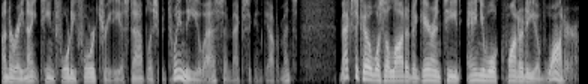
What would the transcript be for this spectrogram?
Under a 1944 treaty established between the U.S. and Mexican governments, Mexico was allotted a guaranteed annual quantity of water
